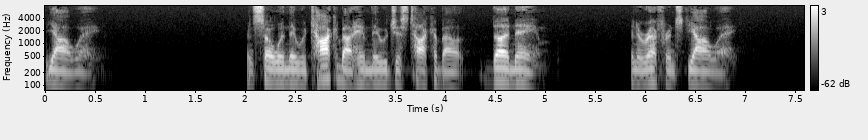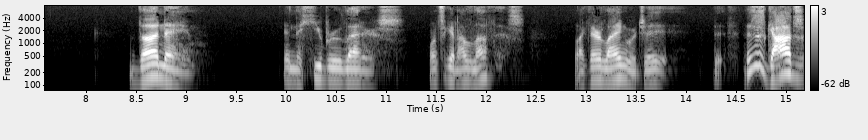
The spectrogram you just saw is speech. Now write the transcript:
Yahweh. And so when they would talk about him, they would just talk about the name, and it referenced Yahweh the name in the Hebrew letters. Once again, I love this. Like their language. It, this is God's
